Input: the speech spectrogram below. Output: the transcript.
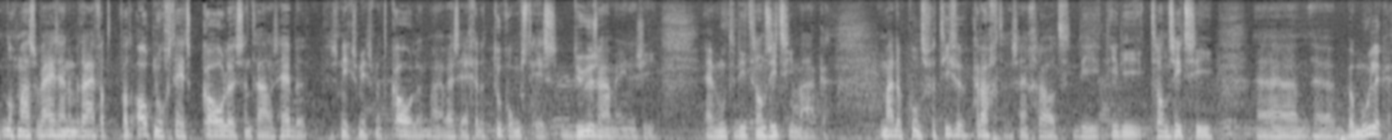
nogmaals, wij zijn een bedrijf wat, wat ook nog steeds kolencentrales hebben. Er is niks mis met kolen, maar wij zeggen de toekomst is duurzame energie. En we moeten die transitie maken. Maar de conservatieve krachten zijn groot die die, die transitie uh, uh, bemoeilijken.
